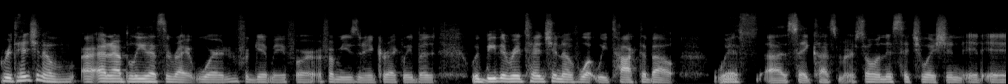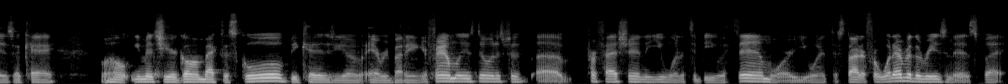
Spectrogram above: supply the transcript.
retention of and i believe that's the right word forgive me for if i'm using it correctly but would be the retention of what we talked about with uh, say customers so in this situation it is okay well, you mentioned you're going back to school because you know everybody in your family is doing this uh, profession, and you wanted to be with them, or you wanted to start it for whatever the reason is. But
